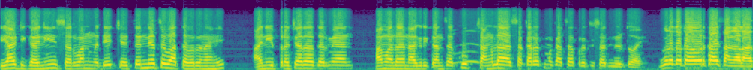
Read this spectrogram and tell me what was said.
या ठिकाणी सर्वांमध्ये चैतन्याचं वातावरण आहे आणि प्रचारादरम्यान आम्हाला नागरिकांचा खूप चांगला सकारात्मक असा प्रतिसाद मिळतो आहे. विरोधकावर काय सांगाल आज?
